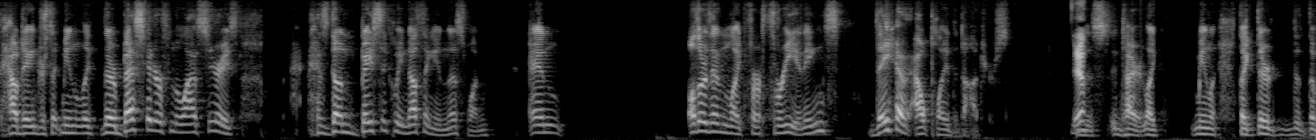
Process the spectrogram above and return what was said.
how dangerous. I mean, like their best hitter from the last series has done basically nothing in this one, and other than like for three innings, they have outplayed the Dodgers. In this entire like I mean, like, like they're the, the,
